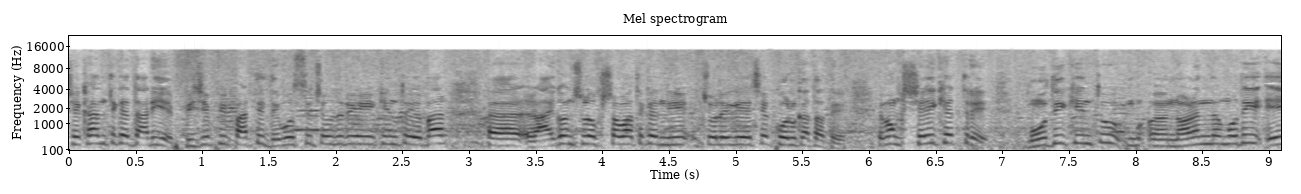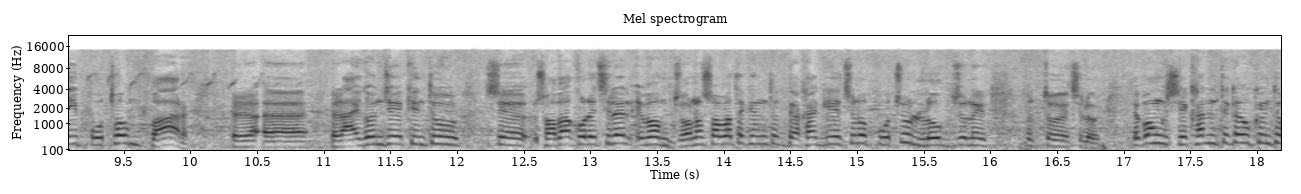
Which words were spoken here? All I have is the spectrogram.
সেখান থেকে দাঁড়িয়ে বিজেপি প্রার্থী দেবশ্রী চৌধুরী কিন্তু এবার রায়গঞ্জ লোকসভা থেকে নিয়ে চলে গিয়েছে কলকাতাতে। এবং সেই ক্ষেত্রে মোদি কিন্তু নরেন্দ্র মোদী এই প্রথমবার রায়গঞ্জে কিন্তু সভা করেছিলেন এবং জনসভাতে কিন্তু দেখা গিয়েছিল প্রচুর লোকজনের হয়েছিল। এবং সেখান থেকেও কিন্তু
